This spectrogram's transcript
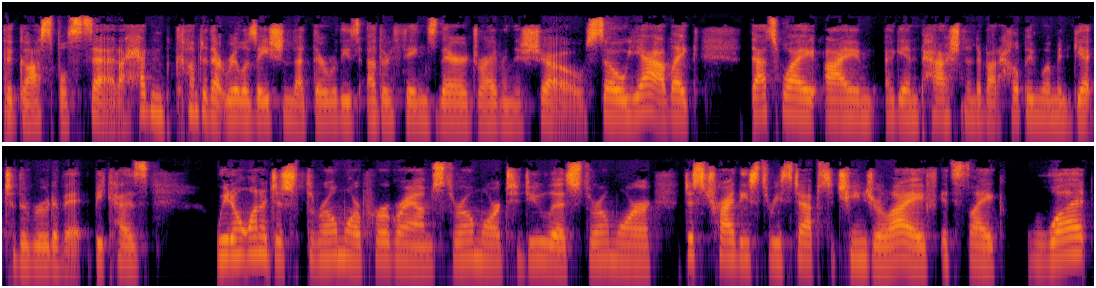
the gospel said. I hadn't come to that realization that there were these other things there driving the show. So, yeah, like that's why I'm again passionate about helping women get to the root of it because we don't want to just throw more programs, throw more to do lists, throw more, just try these three steps to change your life. It's like, what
